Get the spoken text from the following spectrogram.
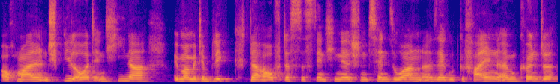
auch mal ein Spielort in China, immer mit dem Blick darauf, dass es den chinesischen Zensoren äh, sehr gut gefallen ähm, könnte.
